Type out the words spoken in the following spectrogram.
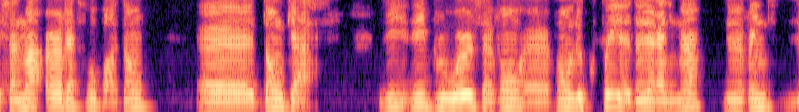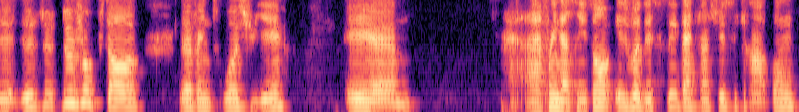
seulement un rétro bâton. donc, les, Brewers vont, vont le couper de leur aliment deux, jours plus tard, le 23 juillet. Et à la fin de la saison, il va décider d'accrocher ses crampons.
